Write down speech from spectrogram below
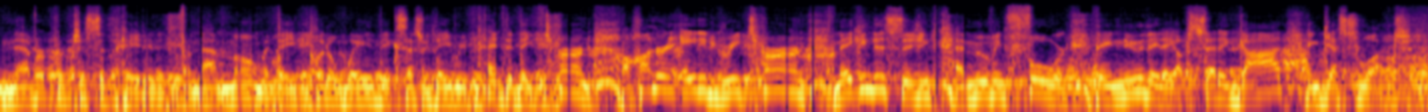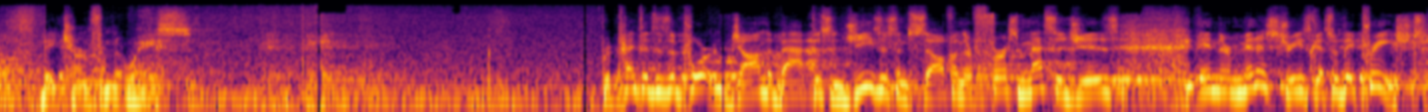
never participated from that moment. They put away the accessories. They repented. They turned 180 degree turn, making the decision and moving forward. They knew that they upsetted God, and guess what? They turned from their ways. Repentance is important. John the Baptist and Jesus himself, in their first messages in their ministries, guess what they preached?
